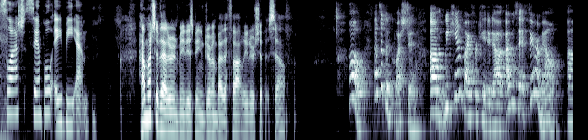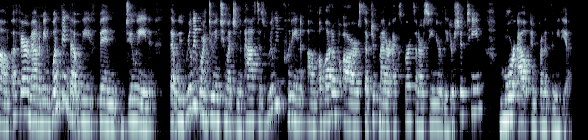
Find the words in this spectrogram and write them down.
slash sample ABM. How much of that earned media is being driven by the thought leadership itself? Oh, that's a good question. Um, we can bifurcate it out. I would say a fair amount. Um, a fair amount. I mean, one thing that we've been doing that we really weren't doing too much in the past is really putting um, a lot of our subject matter experts and our senior leadership team more out in front of the media.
